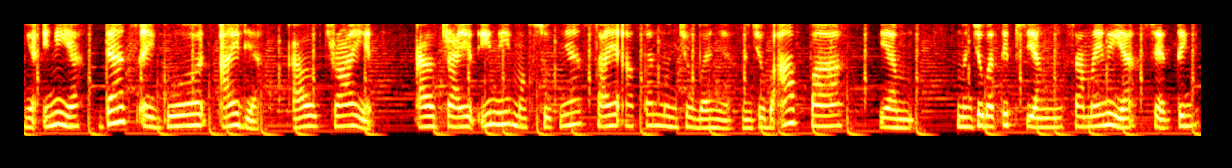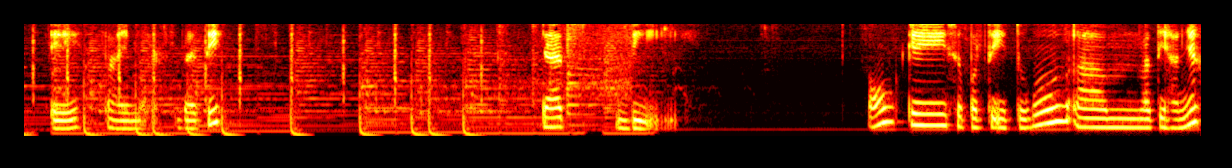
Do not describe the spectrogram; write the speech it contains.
Ya ini ya, that's a good idea. I'll try it. I'll try it ini maksudnya saya akan mencobanya. Mencoba apa? Ya, mencoba tips yang sama ini ya, setting a timer. Berarti that's B. Oke, seperti itu um, latihannya.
